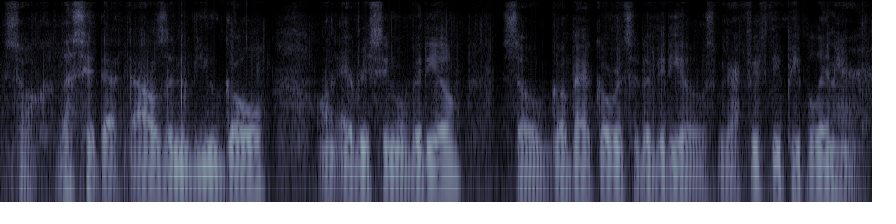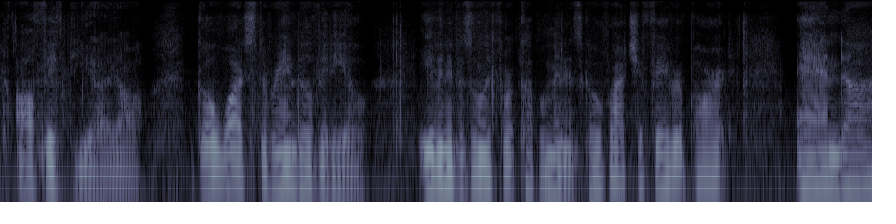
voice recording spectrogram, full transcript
So let's hit that thousand view goal on every single video. So go back over to the videos. We got 50 people in here. All 50 of y'all. Go watch the rando video. Even if it's only for a couple minutes. Go watch your favorite part. And uh,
